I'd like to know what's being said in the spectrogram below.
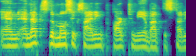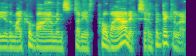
And and that's the most exciting part to me about the study of the microbiome and study of probiotics in particular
